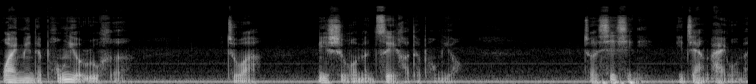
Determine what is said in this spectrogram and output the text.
外面的朋友如何，主啊，你是我们最好的朋友。主啊，谢谢你，你这样爱我们。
